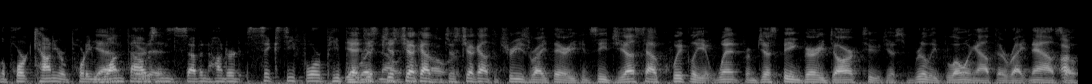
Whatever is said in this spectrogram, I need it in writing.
LaPorte County reporting yeah, 1,764 people yeah, right just, now. Just check out, power. just check out the trees right there. You can see just how quickly it went from just being very dark to just really blowing out there right now. So. Uh,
